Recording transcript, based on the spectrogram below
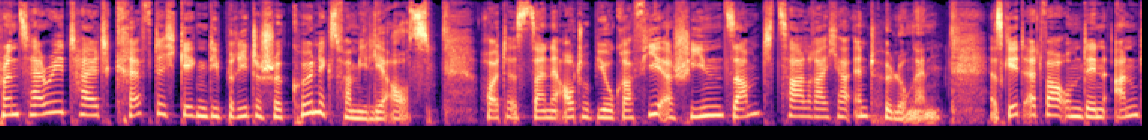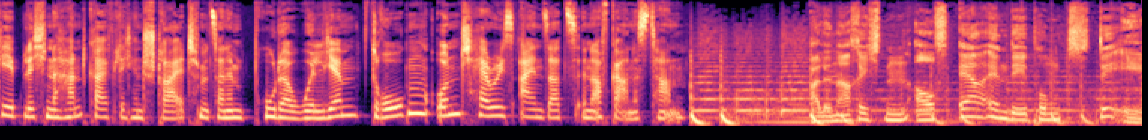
Prince Harry teilt kräftig gegen die britische Königsfamilie aus. Heute ist seine Autobiografie erschienen, samt zahlreicher Enthüllungen. Es geht etwa um den angeblichen handgreiflichen Streit mit seinem Bruder William, Drogen und Harrys Einsatz in Afghanistan. Alle Nachrichten auf rnd.de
